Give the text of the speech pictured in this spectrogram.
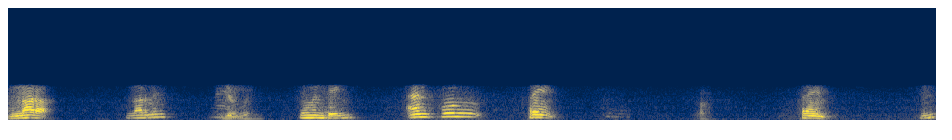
Nara. Nara means Human. human being, and full frame. Frame. Hmm?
